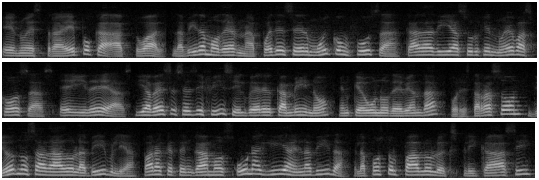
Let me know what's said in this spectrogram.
en nuestra época actual. La vida moderna puede ser muy confusa, cada día surgen nuevas cosas e ideas y a veces es difícil ver el camino en que uno debe andar. Por esta razón, Dios nos ha dado la Biblia para que tengamos una guía en la vida. El apóstol Pablo lo explica así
